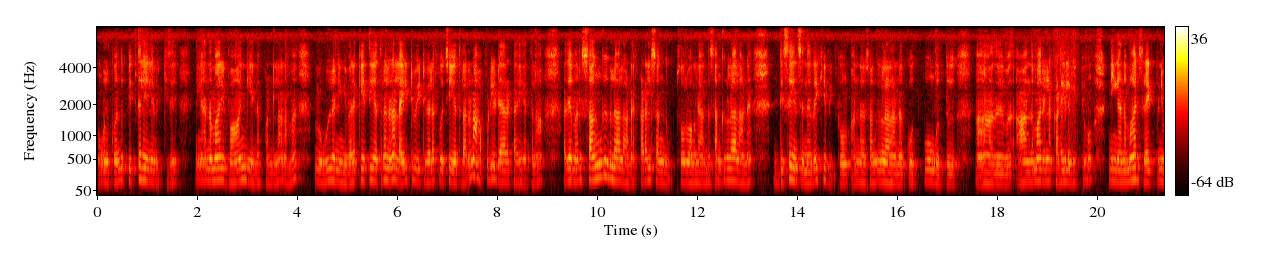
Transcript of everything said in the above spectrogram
உங்களுக்கு வந்து பித்தளையில் விற்கிது நீங்கள் அந்த மாதிரி வாங்கி என்ன பண்ணலாம்? நம்ம உள்ளே நீங்கள் விளக்கேற்றி ஏற்றலாம் இல்லைனா லைட் வெயிட் விளக்கு வச்சு ஏற்றலாம் இல்லைனா அப்படியே டேரெக்டாக ஏற்றலாம் அதே மாதிரி சங்குகளால் ஆன கடல் சங்கு சொல்லுவாங்களே அந்த சங்குகளால் ஆன டிசைன்ஸ் நிறைய விற்கும். அந்த சங்குகளால் ஆன கொத் பூங்கொத்து அது அந்த மாதிரிலாம் கடையில் விற்கும். நீங்கள் அந்த மாதிரி செலக்ட் பண்ணி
